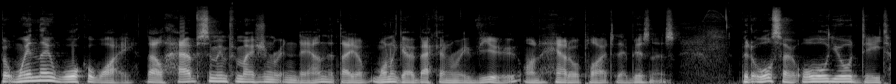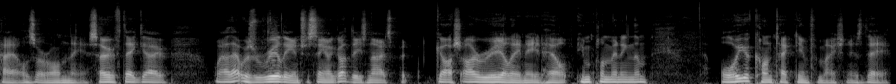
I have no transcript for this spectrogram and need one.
But when they walk away, they'll have some information written down that they want to go back and review on how to apply it to their business. But also, all your details are on there. So if they go, wow, that was really interesting, I got these notes, but gosh, I really need help implementing them, all your contact information is there.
